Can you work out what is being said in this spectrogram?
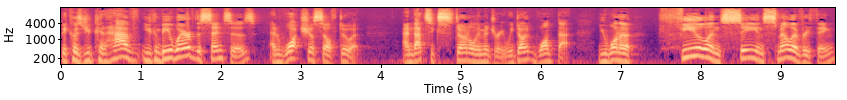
because you can have you can be aware of the senses and watch yourself do it. And that's external imagery. We don't want that. You want to feel and see and smell everything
